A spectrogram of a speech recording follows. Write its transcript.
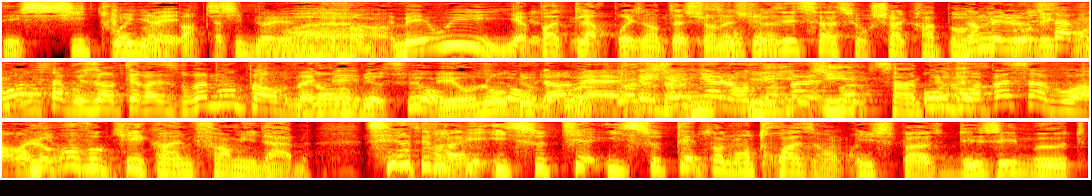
des citoyens. Oui, Il participe de absolument. l'information. Mais oui, il n'y a pas que la représentation Si on nationale. faisait ça sur chaque rapport Non, mais la le savoir, comptes- ça vous intéresse vraiment pas, en fait. Non, bien sûr. Et au nom de Non, mais quoi c'est génial, on ne doit pas, il- on ça ne intéresse. doit pas savoir. Laurent Wauquiez est quand même formidable. C'est un type, il se, tient- il se tait pendant trois ans. Il se passe des émeutes,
